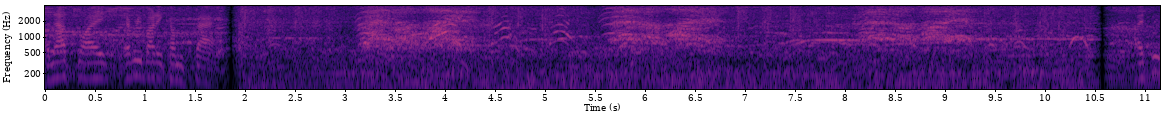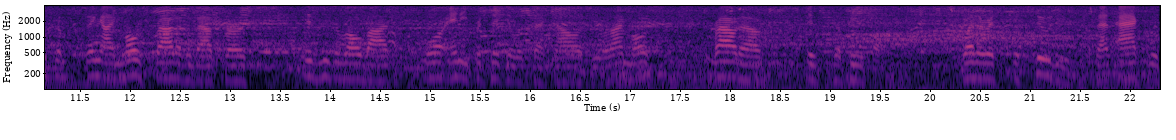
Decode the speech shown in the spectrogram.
and that's why everybody comes back. Think the thing I'm most proud of about FIRST isn't the robots or any particular technology. What I'm most proud of is the people. Whether it's the students that act with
